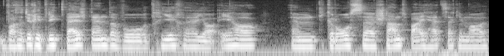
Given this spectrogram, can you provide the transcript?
was natürlich in Drittweltländern, wo die Kirche ja eher ähm, die grossen Standbeine hat, sage ich mal,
